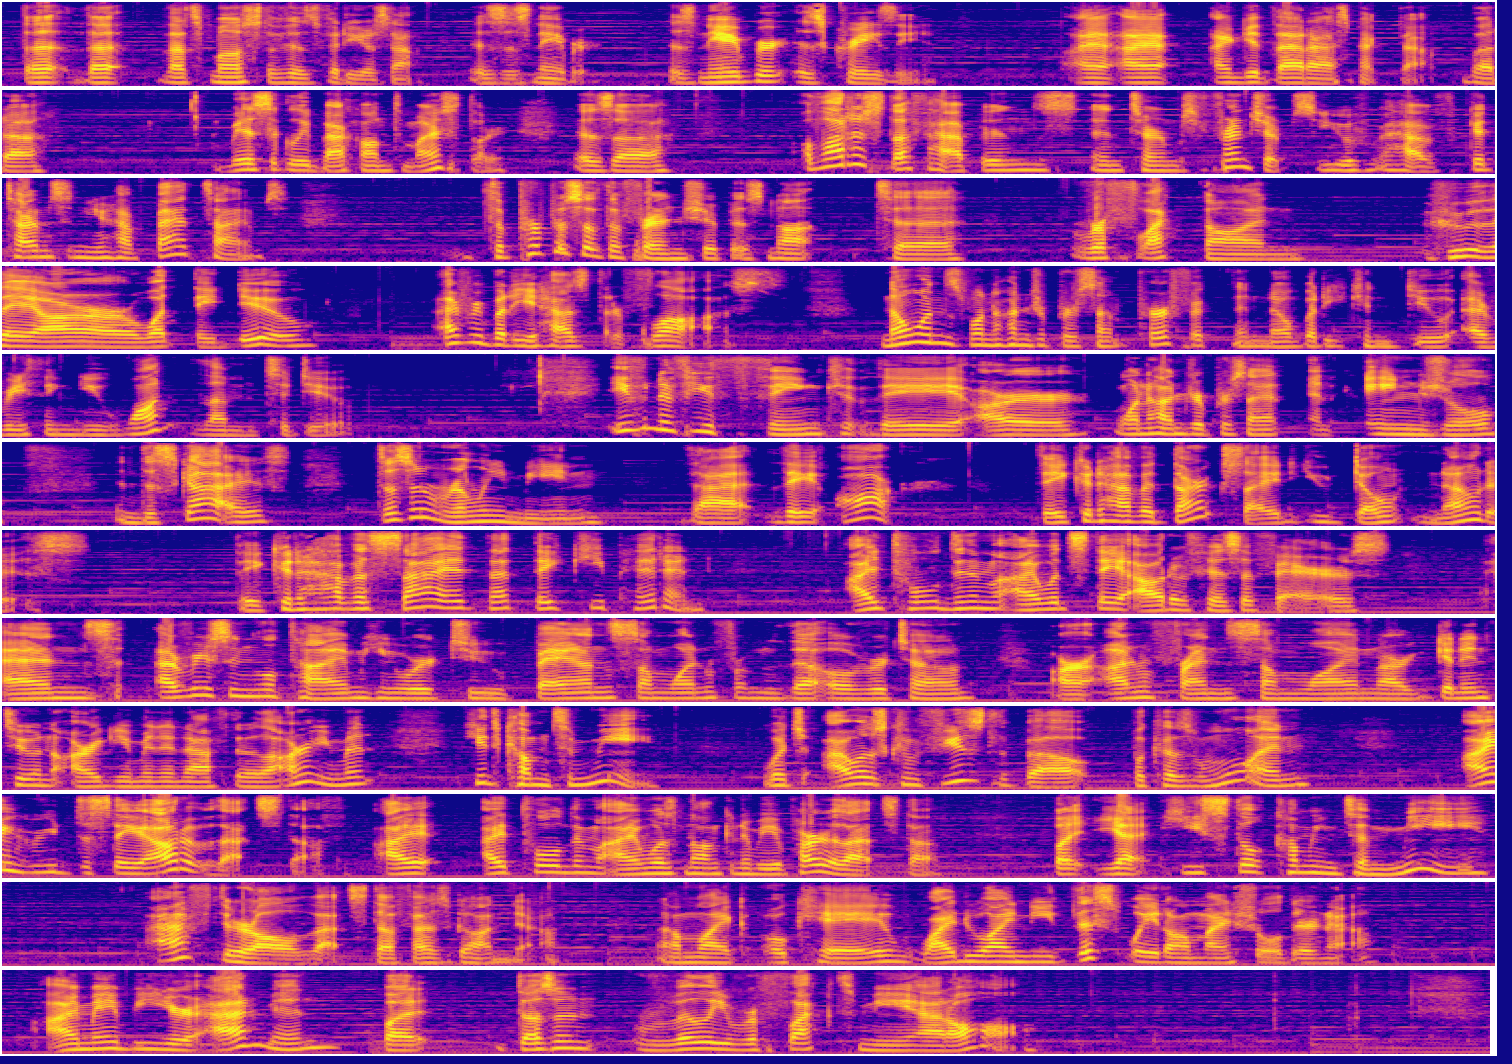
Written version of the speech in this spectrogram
That, that, that's most of his videos now, is his neighbor. His neighbor is crazy. I, I, I get that aspect out. But, uh, basically back onto my story, is, uh, a lot of stuff happens in terms of friendships. You have good times and you have bad times. The purpose of the friendship is not to reflect on who they are or what they do. Everybody has their flaws. No one's 100% perfect and nobody can do everything you want them to do. Even if you think they are 100% an angel in disguise, doesn't really mean that they are. They could have a dark side you don't notice. They could have a side that they keep hidden. I told him I would stay out of his affairs, and every single time he were to ban someone from the overtone, or unfriend someone, or get into an argument, and after the argument, he'd come to me, which I was confused about because one, I agreed to stay out of that stuff. I I told him I was not going to be a part of that stuff. But yet he's still coming to me after all of that stuff has gone down. I'm like, okay, why do I need this weight on my shoulder now? I may be your admin, but doesn't really reflect me at all.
